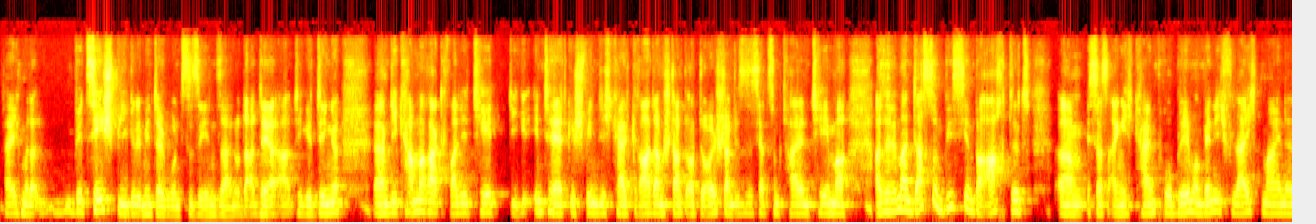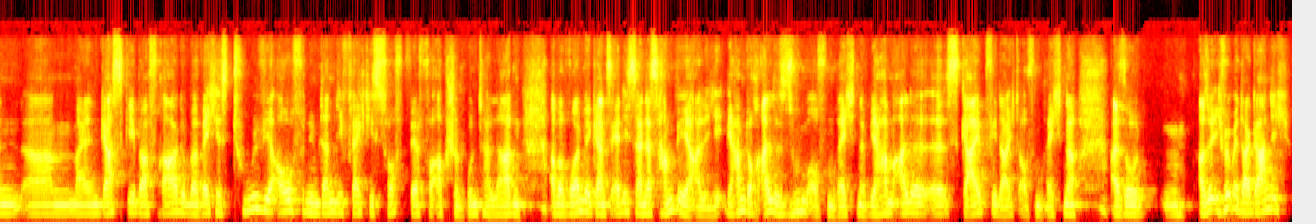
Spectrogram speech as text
sag ich mal, WC-Spiegel im Hintergrund zu sehen sein oder derartige Dinge. Ähm, die Kameraqualität, die Internetgeschwindigkeit, gerade am Standort Deutschland ist es ja zum Teil ein Thema. Also wenn man das so ein bisschen beachtet, ähm, ist das eigentlich kein Problem. Und wenn ich vielleicht meinen, ähm, meinen Gastgeber frage, über welches Tool wir aufnehmen, dann die vielleicht die Software vorab schon runterladen. Aber wollen wir ganz ehrlich sein, das haben wir ja alle. Wir haben doch alle Zoom auf dem Rechner. Wir haben alle äh, Skype vielleicht auf dem Rechner. Also, hm, also ich würde mir da gar nicht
